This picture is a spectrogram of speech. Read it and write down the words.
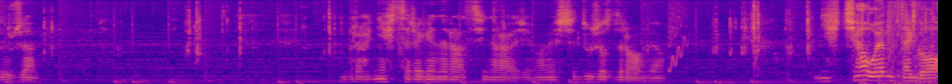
Duże. Dobra, nie chcę regeneracji na razie, mam jeszcze dużo zdrowia. Nie chciałem tego!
